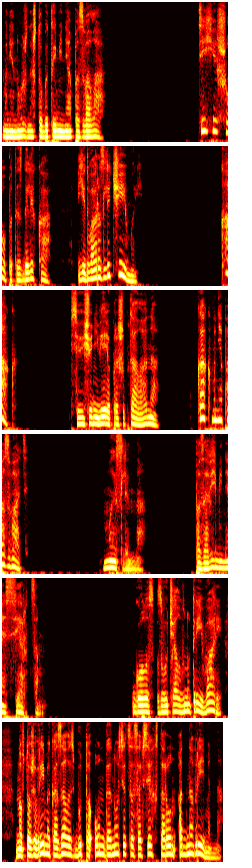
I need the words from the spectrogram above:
Мне нужно, чтобы ты меня позвала». Тихий шепот издалека, едва различимый. «Как?» — все еще не веря прошептала она. «Как мне позвать?» «Мысленно. Позови меня сердцем». Голос звучал внутри Вари, но в то же время казалось, будто он доносится со всех сторон одновременно.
